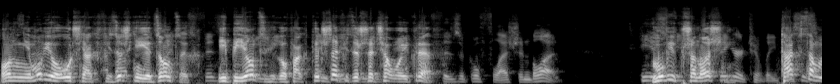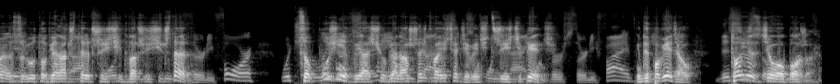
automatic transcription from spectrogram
On nie mówi o uczniach fizycznie jedzących i pijących jego faktyczne fizyczne ciało i krew. Mówi w przenośni, tak samo jak zrobił to w Jana 4, 32, 34, co później wyjaśnił w Jana 6, 29 i 35, gdy powiedział, to jest dzieło Boże,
